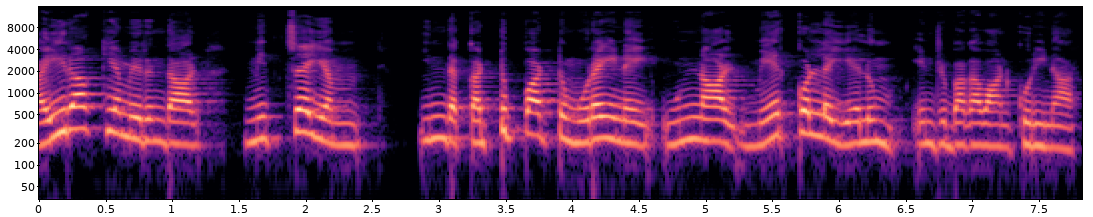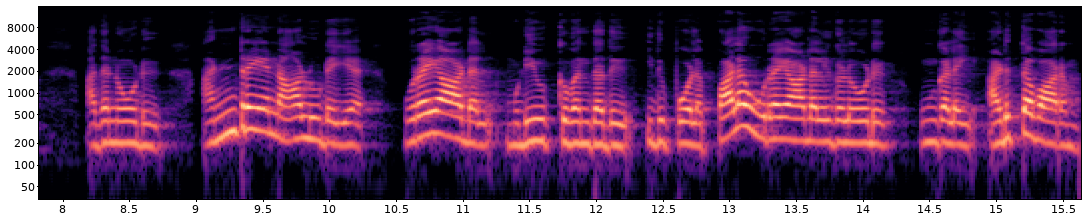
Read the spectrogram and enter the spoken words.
வைராக்கியம் இருந்தால் நிச்சயம் இந்த கட்டுப்பாட்டு முறையினை உன்னால் மேற்கொள்ள இயலும் என்று பகவான் கூறினார். அதனோடு அன்றைய நாளுடைய உரையாடல் முடிவுக்கு வந்தது. இதுபோல பல உரையாடல்களோடு உங்களை அடுத்த வாரம்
